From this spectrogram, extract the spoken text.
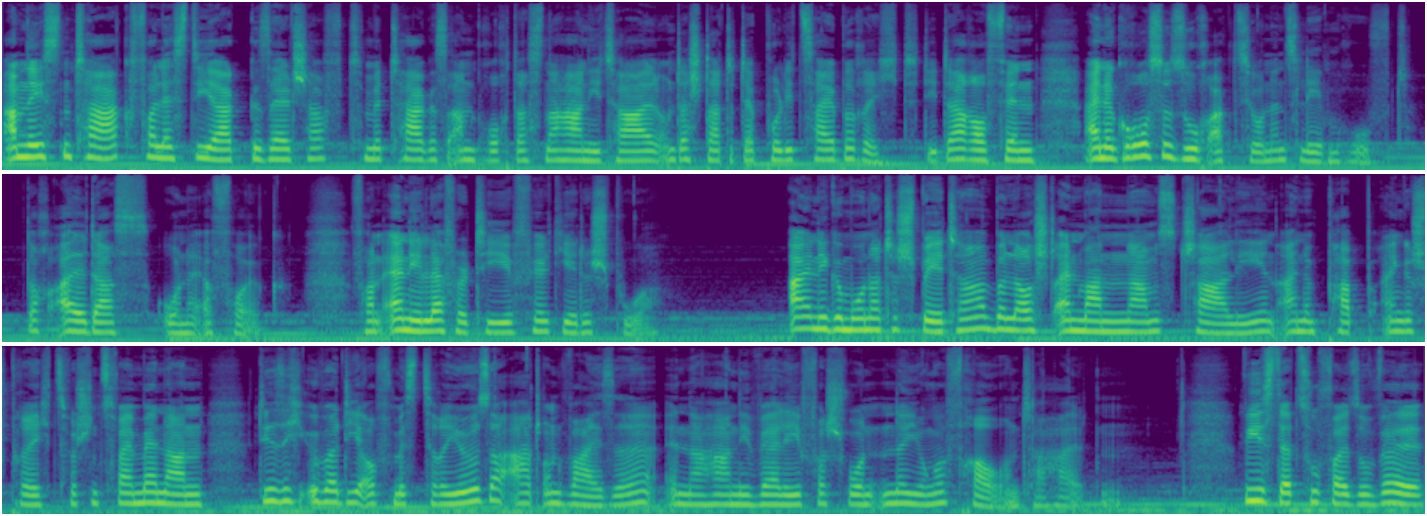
Am nächsten Tag verlässt die Jagdgesellschaft mit Tagesanbruch das Nahani-Tal und erstattet der Polizei Bericht, die daraufhin eine große Suchaktion ins Leben ruft. Doch all das ohne Erfolg. Von Annie Lafferty fehlt jede Spur. Einige Monate später belauscht ein Mann namens Charlie in einem Pub ein Gespräch zwischen zwei Männern, die sich über die auf mysteriöse Art und Weise in Nahani Valley verschwundene junge Frau unterhalten. Wie es der Zufall so will,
